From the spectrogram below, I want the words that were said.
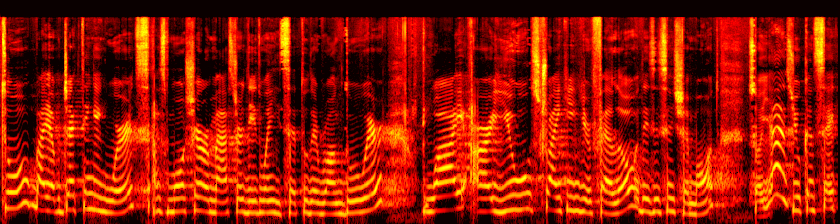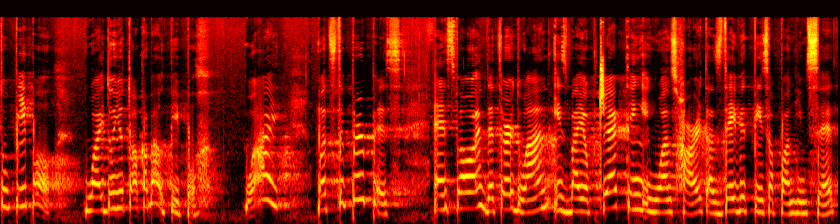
Two, by objecting in words, as Moshe, our master, did when he said to the wrongdoer, Why are you striking your fellow? This is in Shemot. So, yes, you can say to people, Why do you talk about people? Why? What's the purpose? And so, and the third one is by objecting in one's heart, as David, peace upon him, said,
